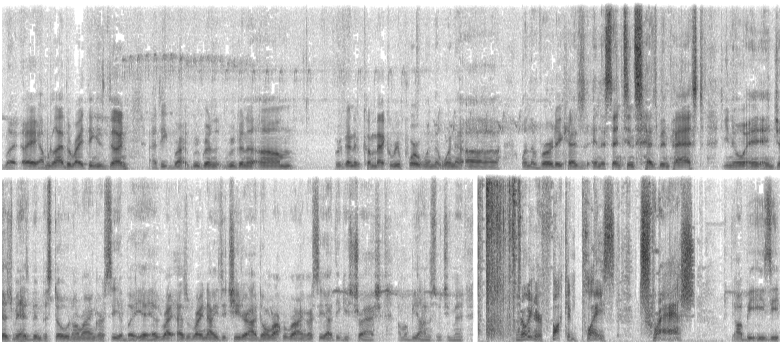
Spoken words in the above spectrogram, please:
But hey, I'm glad the right thing is done. I think we're gonna we're gonna um we're gonna come back and report when the when the uh, when the verdict has and the sentence has been passed, you know, and, and, judgment has been bestowed on Ryan Garcia. But yeah, as right as of right now, he's a cheater. I don't rock with Ryan Garcia. I think he's trash. I'm gonna be honest with you, man. Know your fucking place, trash. Y'all be easy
